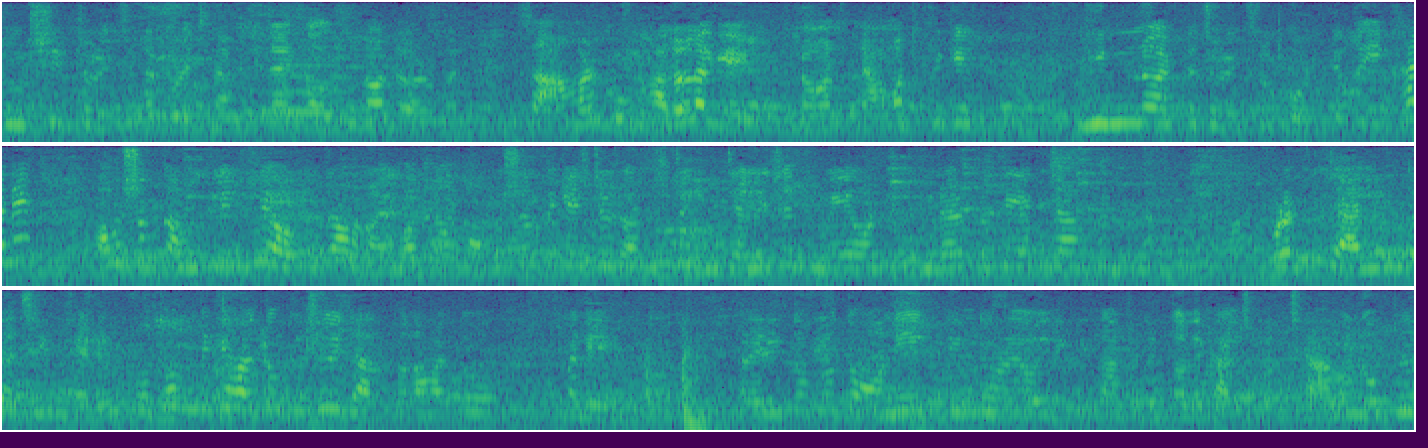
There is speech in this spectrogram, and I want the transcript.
তুলসীর চরিত্রটা করেছিলাম, যেটা is also not urban so আমার খুব ভালো লাগে নন আমার থেকে ভিন্ন একটা চরিত্র করতে। তো এখানে অবশ্য কমপ্লিটলি অতটাও নয় অথবা অবসর থেকে এসে যথেষ্ট ইন্টেলিজেন্ট মেয়ে অভিনয়ের প্রতি একটা ওর একটা ট্যালেন্ট আছে ইনহেরেন্ট প্রথম দিকে হয়তো কিছুই জানতো না, হয়তো মানে মানে ঋতব্রত অনেক দিন ধরে ওই নাটকের দলে কাজ করছে। আমি নতুন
